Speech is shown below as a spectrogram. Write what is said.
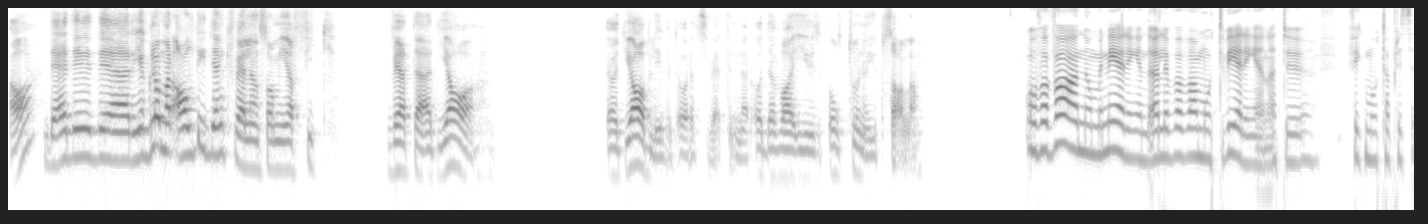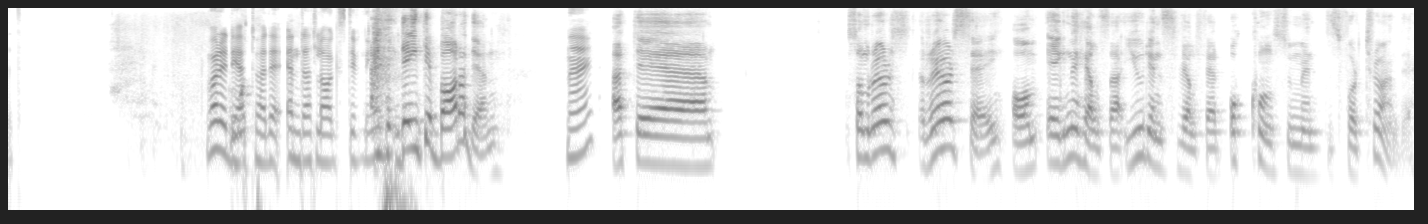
Ja, det, det, det är, jag glömmer aldrig den kvällen som jag fick veta att jag, att jag blivit årets veterinär och det var i Ultuna i Uppsala. Och vad var nomineringen, eller vad var motiveringen att du fick motta priset? Var det det att du hade ändrat lagstiftningen? det är inte bara den. Nej. Att eh, som rör, rör sig om egna hälsa, djurens välfärd och konsumentens förtroende.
